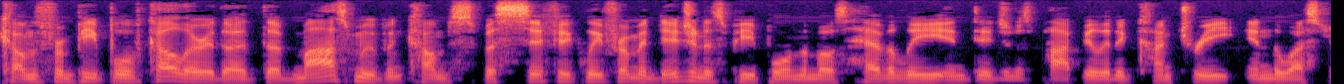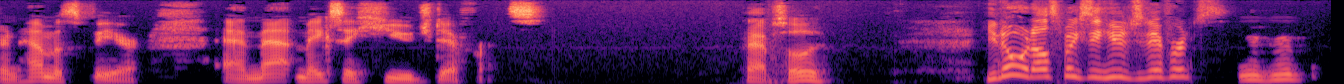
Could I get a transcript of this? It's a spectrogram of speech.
comes from people of color. The the Mas movement comes specifically from indigenous people in the most heavily indigenous populated country in the Western Hemisphere, and that makes a huge difference. Absolutely. You know what else makes a huge difference? Mm-hmm.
